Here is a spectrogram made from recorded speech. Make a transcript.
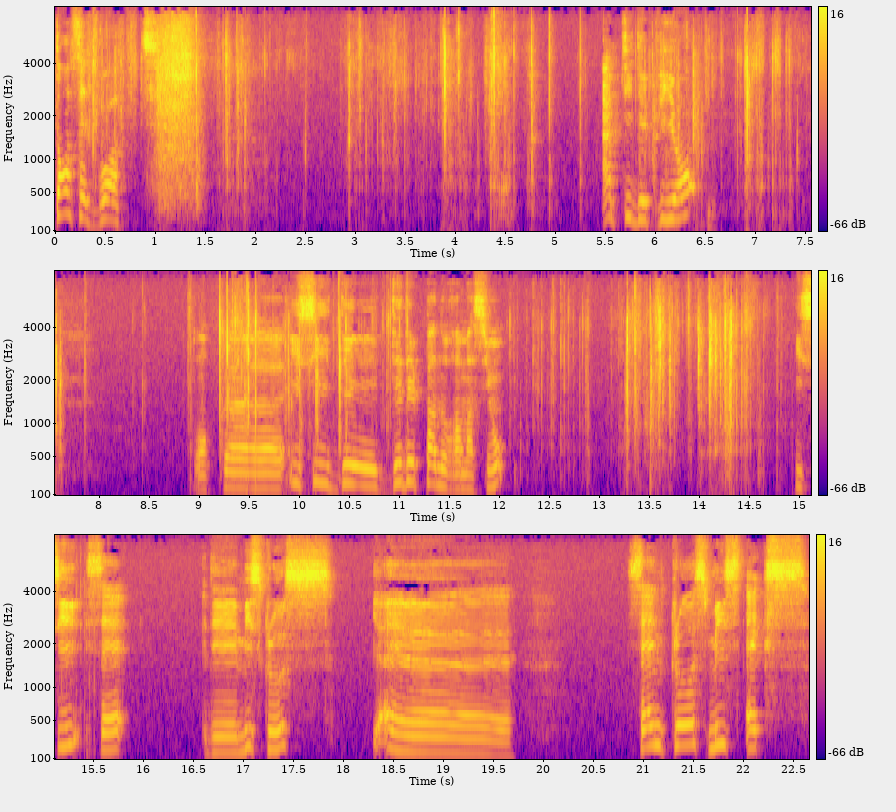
Dans cette boîte, un petit dépliant. Donc euh, ici des, des. Ici c'est des Miss Close. Euh, Saint Close Miss X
